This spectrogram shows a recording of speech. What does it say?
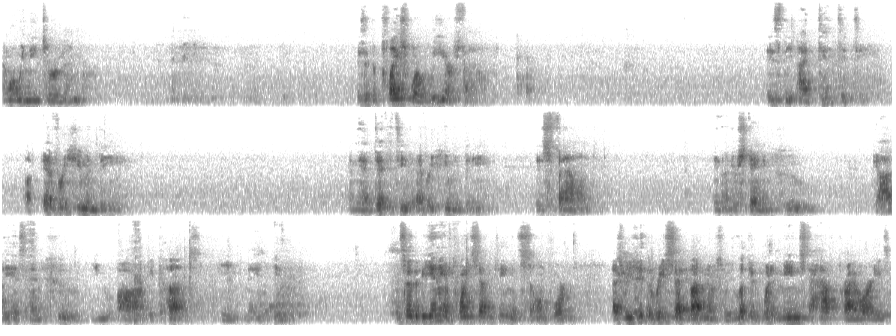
and what we need to remember is that the place where we are found is the identity of every human being. And the identity of every human being is found in understanding who God is and who you are because He made you. And so, the beginning of 2017 is so important as we hit the reset button, as we look at what it means to have priorities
